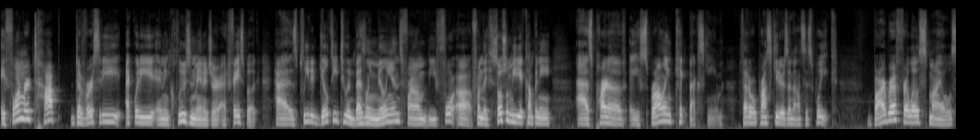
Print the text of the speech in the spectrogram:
A former top diversity, equity, and inclusion manager at Facebook has pleaded guilty to embezzling millions from the for, uh, from the social media company as part of a sprawling kickback scheme. Federal prosecutors announced this week. Barbara Furlow Smiles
